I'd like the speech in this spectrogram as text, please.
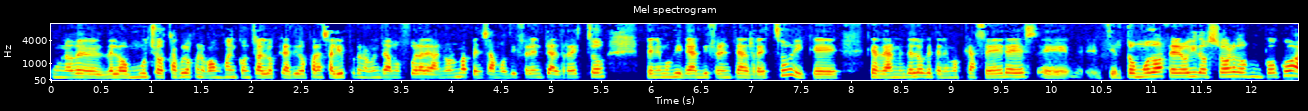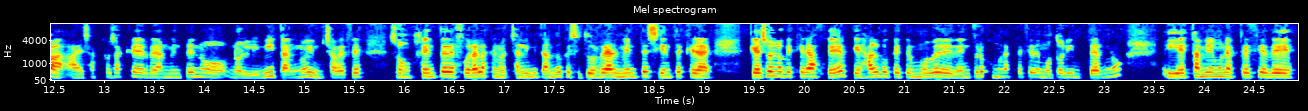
uno de, de, los muchos obstáculos que nos vamos a encontrar los creativos para salir porque normalmente vamos fuera de la norma, pensamos diferente al resto, tenemos ideas diferentes al resto y que, que realmente lo que tenemos que hacer es, eh, en cierto modo, hacer oídos sordos un poco a, a esas cosas que realmente no, nos limitan, ¿no? Y muchas veces son gente de fuera las que nos están limitando que si tú realmente sientes que, que eso es lo que quieres hacer, que es algo que te mueve de dentro, es como una especie de motor interno y es también una especie de,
